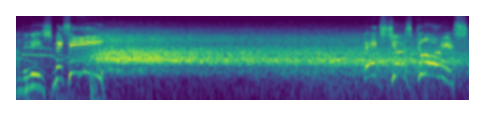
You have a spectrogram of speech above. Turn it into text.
And it is Messi! It's just glorious!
